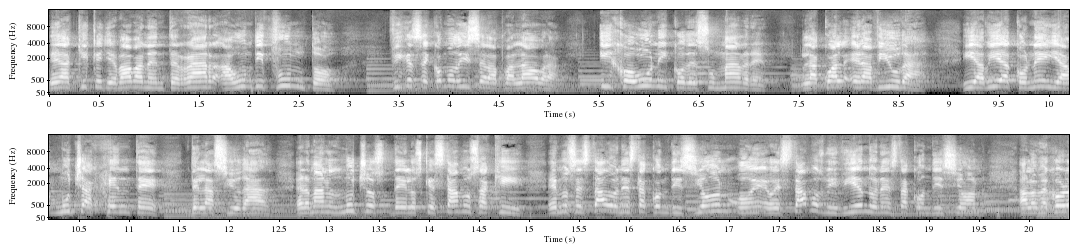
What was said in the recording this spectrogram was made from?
he aquí que llevaban a enterrar a un difunto. Fíjese cómo dice la palabra, hijo único de su madre, la cual era viuda y había con ella mucha gente de la ciudad. Hermanos, muchos de los que estamos aquí hemos estado en esta condición o, estamos viviendo en esta condición. A lo mejor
